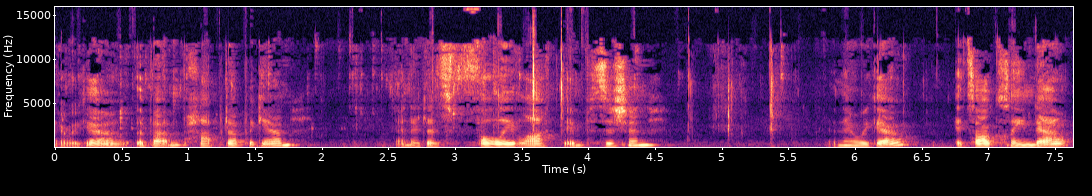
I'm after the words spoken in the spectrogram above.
There we go. The button popped up again and it is fully locked in position. And there we go. It's all cleaned out.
